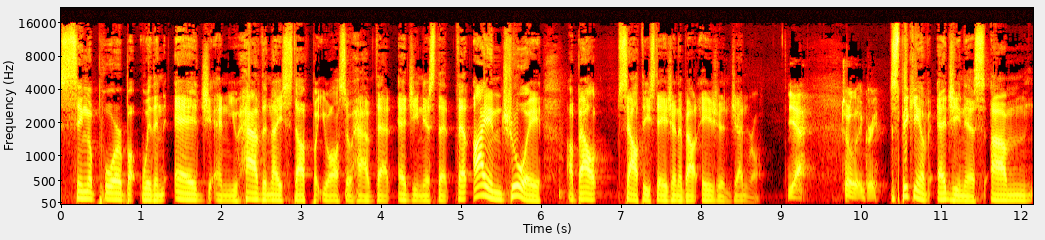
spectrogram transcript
Singapore but with an edge, and you have the nice stuff, but you also have that edginess that that I enjoy about Southeast Asia and about Asia in general Yeah. Totally agree. speaking of edginess, um,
